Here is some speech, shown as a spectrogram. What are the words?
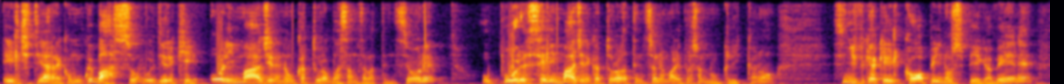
e il CTR è comunque basso, vuol dire che o l'immagine non cattura abbastanza l'attenzione, oppure se l'immagine cattura l'attenzione ma le persone non cliccano, significa che il copy non spiega bene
